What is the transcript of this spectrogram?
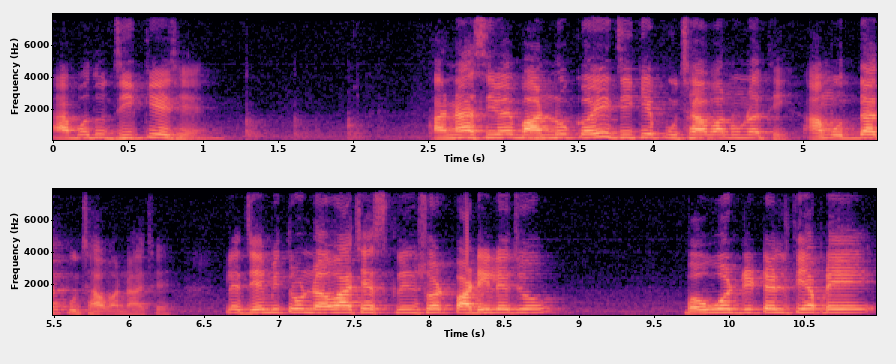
આ બધું જીકે છે. આના સિવાય બહારનું કઈ જીકે પૂછાવાનું નથી. આ મુદ્દા જ પૂછાવાના છે. એટલે જે મિત્રો નવા છે સ્ક્રીનશોટ પાડી લેજો. બહુ જ ડિટેલથી આપણે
